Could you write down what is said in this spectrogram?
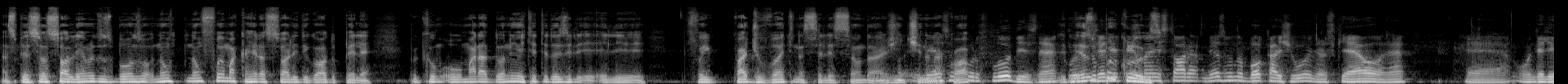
As pessoas só lembram dos bons. Não, não foi uma carreira sólida igual a do Pelé. Porque o, o Maradona, em 82, ele, ele foi coadjuvante na seleção da Argentina na mesmo Copa. por clubes, né? Clubes, mesmo por tem uma clubes. história, mesmo no Boca Juniors, que é o, né, é, onde ele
